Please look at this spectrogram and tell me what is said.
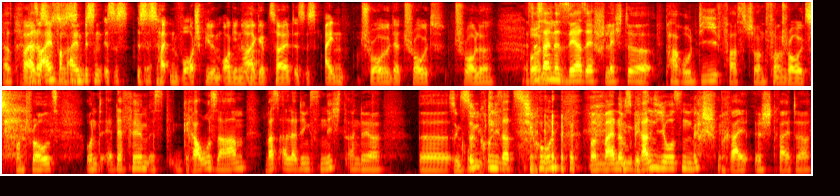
Also, Weil also einfach ist, ein, ein bisschen, es ist, es ist halt ein Wortspiel im Original, ja. gibt es halt, es ist ein Troll, der trollt Trolle. Es ist eine sehr, sehr schlechte Parodie fast schon von, von Trolls. Von Trolls. Und der Film ist grausam, was allerdings nicht an der äh. Synchronisation von meinem grandiosen Mitstreiter.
